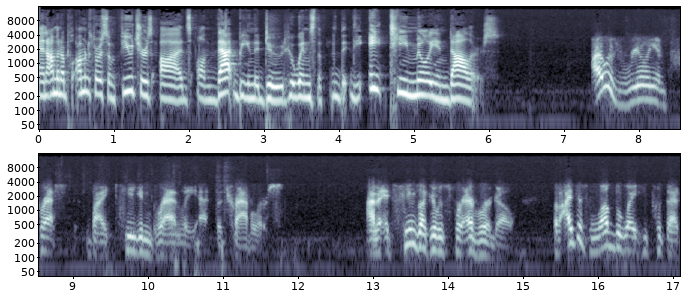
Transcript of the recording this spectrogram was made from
and I'm gonna I'm gonna throw some futures odds on that being the dude who wins the the, the 18 million dollars. I was really impressed by Keegan Bradley at the Travelers. I mean, it seems like it was forever ago. But I just love the way he put that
